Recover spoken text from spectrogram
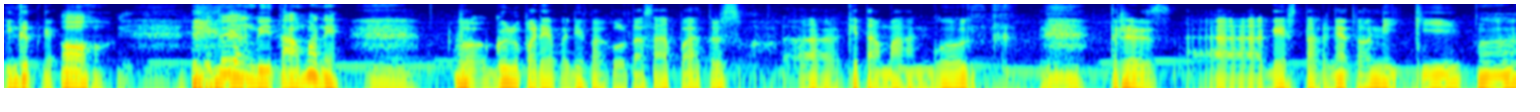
inget gak? Oh, itu yang di taman ya? gue lupa deh di fakultas apa terus eh, kita manggung terus eh, guest starnya Toniki Heeh.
